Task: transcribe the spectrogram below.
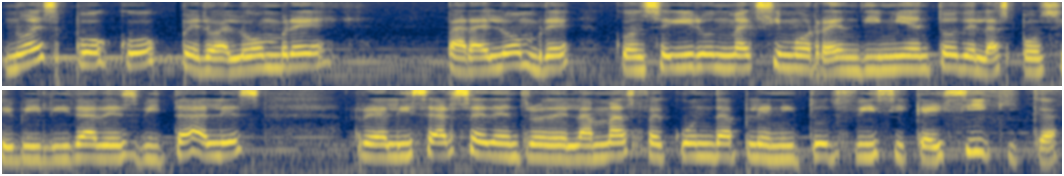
No es poco, pero al hombre para el hombre conseguir un máximo rendimiento de las posibilidades vitales, realizarse dentro de la más fecunda plenitud física y psíquica.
